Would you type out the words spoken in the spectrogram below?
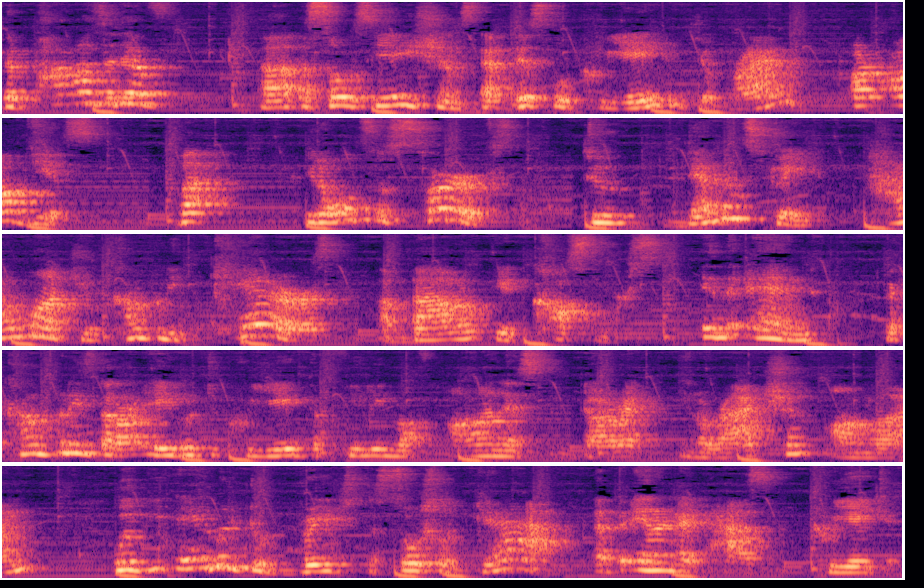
The positive uh, associations that this will create with your brand are obvious, but it also serves to demonstrate how much your company cares about its customers. In the end, the companies that are able to create the feeling of honest, direct interaction online will be able to bridge the social gap that the internet has created.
